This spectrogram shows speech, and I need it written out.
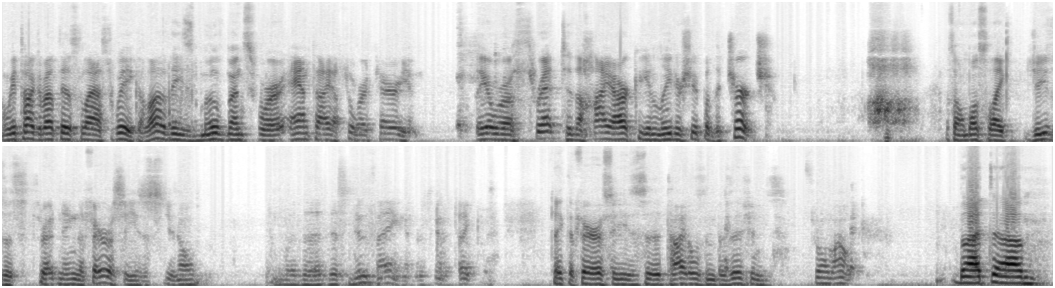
And we talked about this last week. A lot of these movements were anti authoritarian, they were a threat to the hierarchy and leadership of the church. It's almost like Jesus threatening the Pharisees, you know, with the, this new thing. It's going to take, take the Pharisees' uh, titles and positions, throw them out. But um,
